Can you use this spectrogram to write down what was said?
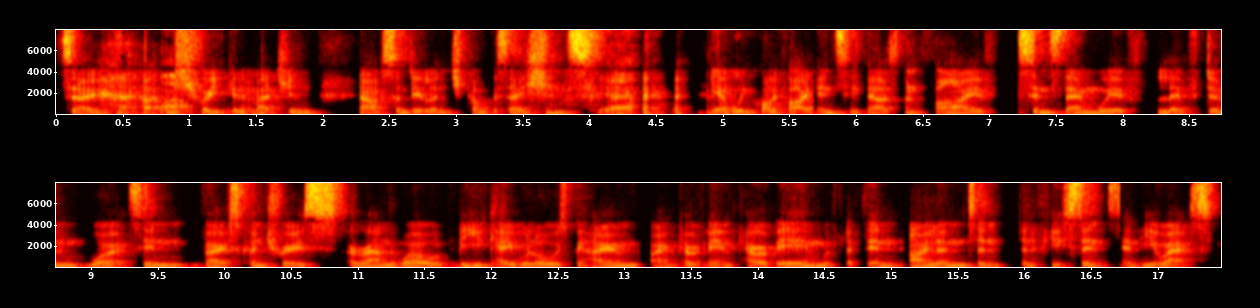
So I'm Wow. sure you can imagine our Sunday lunch conversations. Yeah. yeah, we qualified in 2005. Since then, we've lived and worked in various countries around the world. The UK will always be home. I'm currently in the Caribbean. We've lived in Ireland and done a few stints in the US.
